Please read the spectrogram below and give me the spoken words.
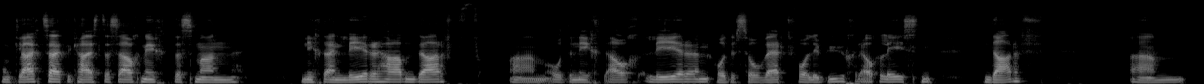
Und gleichzeitig heißt das auch nicht, dass man nicht einen Lehrer haben darf ähm, oder nicht auch lehren oder so wertvolle Bücher auch lesen darf. Ähm,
